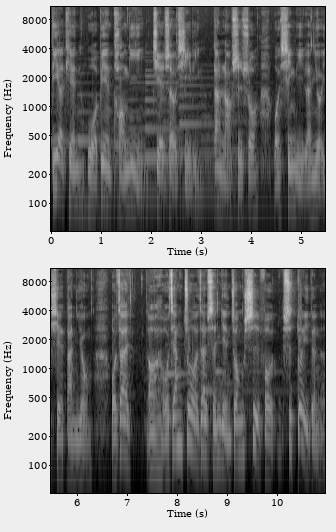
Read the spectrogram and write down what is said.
第二天，我便同意接受洗礼。但老实说，我心里仍有一些担忧。我在啊，我这样做在神眼中是否是对的呢？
